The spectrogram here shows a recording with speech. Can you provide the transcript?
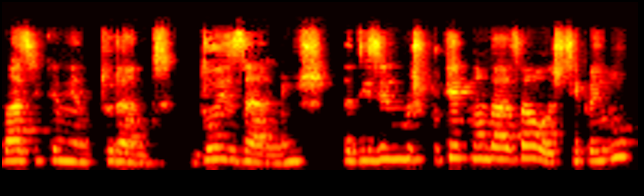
basicamente, durante dois anos a dizer-me, mas porquê é que não dás aulas? Tipo, em loop.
